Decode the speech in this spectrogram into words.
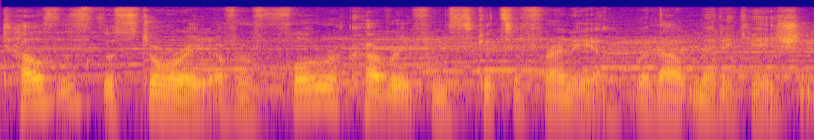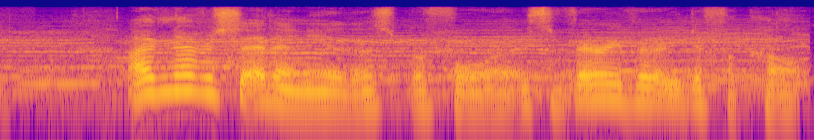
tells us the story of her full recovery from schizophrenia without medication. I've never said any of this before. It's very, very difficult.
